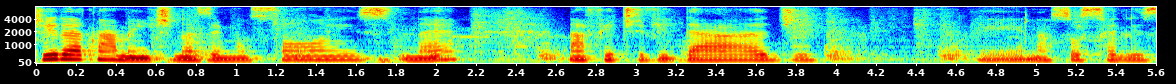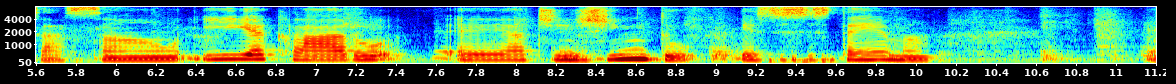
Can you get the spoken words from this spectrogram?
diretamente nas emoções, né? Na afetividade, é, na socialização e, é claro, é, atingindo esse sistema, é,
